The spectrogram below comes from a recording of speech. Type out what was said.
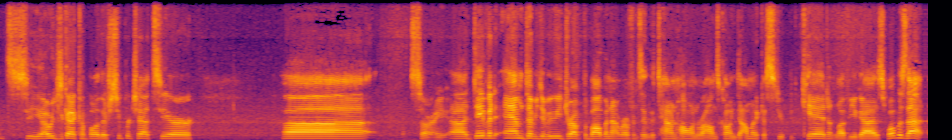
let's see. Oh, we just got a couple other super chats here. Uh, sorry. Uh, David M. WWE dropped the ball by not referencing the town hall and Rollins calling Dominic a stupid kid. I love you guys. What was that?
